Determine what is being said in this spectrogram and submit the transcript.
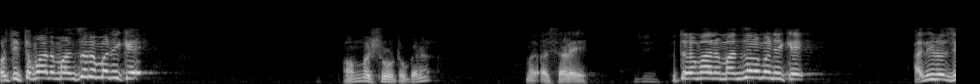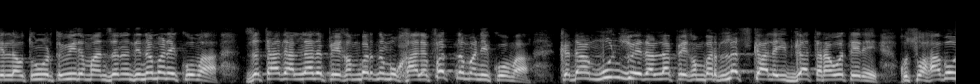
ورته ته مال منظر منی کې هم مشروط وکنه سړی تر ما نه منځر باندې کې علی رضی الله تعالی ورته وی د منځر نه نه باندې کومه زه تا د الله د پیغمبر نه مخالفت نه باندې کومه کدا منځو د الله پیغمبر لس کال عیدګاه تراوته لري خو صحابه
